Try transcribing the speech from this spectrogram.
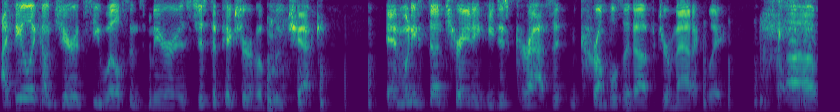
I feel like on Jared C. Wilson's mirror is just a picture of a blue check. and when he's done training, he just grabs it and crumbles it up dramatically. Um,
